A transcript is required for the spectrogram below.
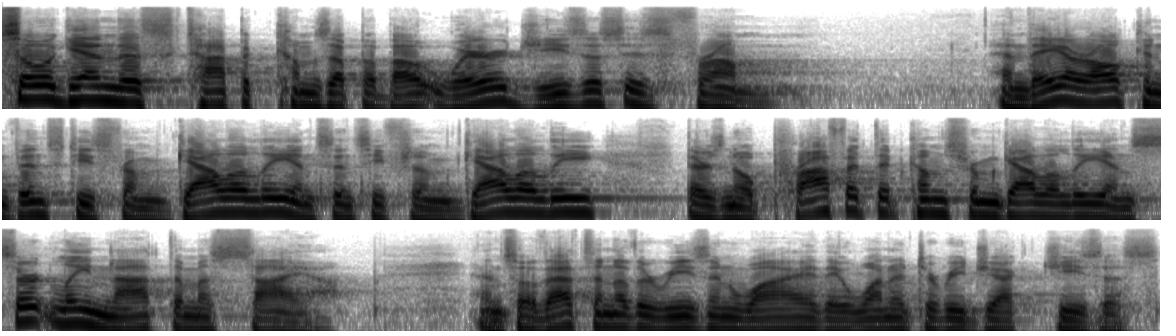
So again, this topic comes up about where Jesus is from. And they are all convinced he's from Galilee, and since he's from Galilee, there's no prophet that comes from Galilee, and certainly not the Messiah. And so that's another reason why they wanted to reject Jesus.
